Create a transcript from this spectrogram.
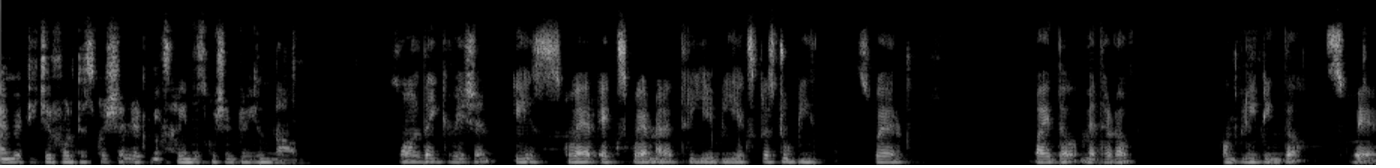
I am a teacher for this question. Let me explain this question to you now. Solve the equation a square x square minus 3abx plus 2b square by the method of completing the square.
